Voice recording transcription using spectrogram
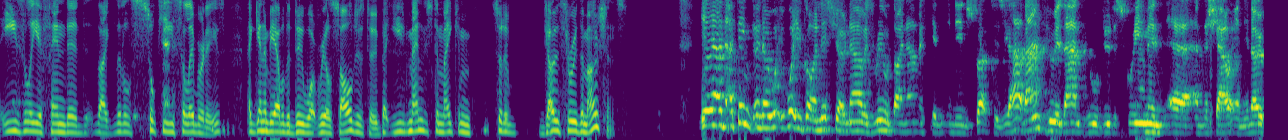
easily offended, like little sooky celebrities, are going to be able to do what real soldiers do. But you managed to make them sort of go through the motions. Yeah, I think you know what, you've got on this show now is real dynamic in, in the instructors. You have Ant, who is Ant, who will do the screaming uh, and the shouting. You know,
